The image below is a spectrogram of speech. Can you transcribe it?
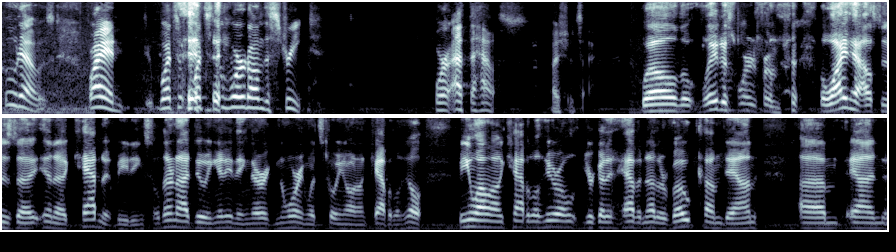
who knows, Brian, what's what's the word on the street or at the house, I should say. Well, the latest word from the White House is uh, in a cabinet meeting, so they're not doing anything. They're ignoring what's going on on Capitol Hill. Meanwhile, on Capitol Hill, you're going to have another vote come down, um, and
